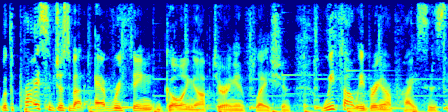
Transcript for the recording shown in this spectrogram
With the price of just about everything going up during inflation, we thought we'd bring our prices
